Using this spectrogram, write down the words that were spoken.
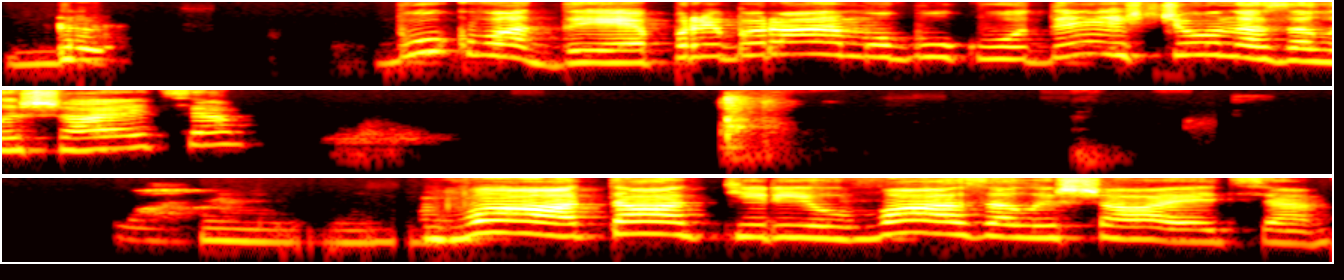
Д. Буква Д. Прибираємо букву Д. І що у нас залишається? Ва, так, Кирил, ва залишається.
